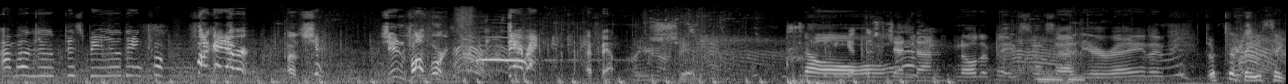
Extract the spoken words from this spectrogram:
I'ma loop this building for I never! Oh shit! She didn't fall for it! Damn it! I fell. Oh. Shit. No. We can get this gen done. No, the basement's hmm. not here, right? The, the What's the basic?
